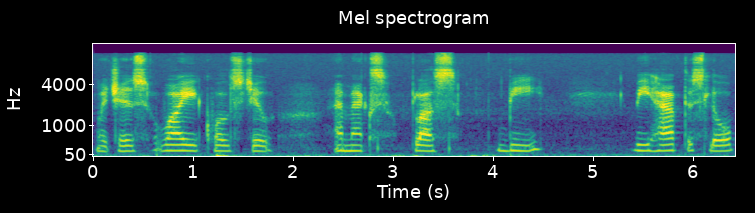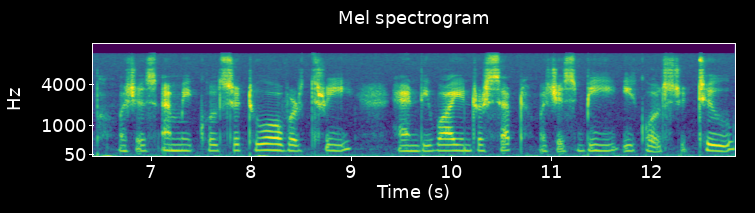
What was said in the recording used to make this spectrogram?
which is y equals to mx plus b. We have the slope, which is m equals to 2 over 3, and the y-intercept, which is b equals to 2.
